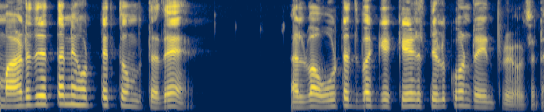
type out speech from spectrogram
ಮಾಡಿದ್ರೆ ತಾನೇ ಹೊಟ್ಟೆ ತುಂಬುತ್ತದೆ. ಅಲ್ವಾ? ಊಟದ ಬಗ್ಗೆ ಕೇಳಿ ತಿಳ್ಕೊಂಡ್ರೆ ಏನ್ ಪ್ರಯೋಜನ?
